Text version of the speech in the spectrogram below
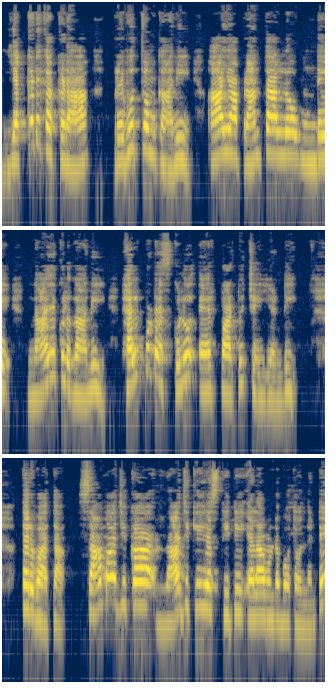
ఎక్కడికక్కడ ప్రభుత్వం కానీ ఆయా ప్రాంతాల్లో ఉండే నాయకులు కానీ హెల్ప్ డెస్కులు ఏర్పాటు చేయండి. తరువాత సామాజిక రాజకీయ స్థితి ఎలా ఉండబోతోందంటే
